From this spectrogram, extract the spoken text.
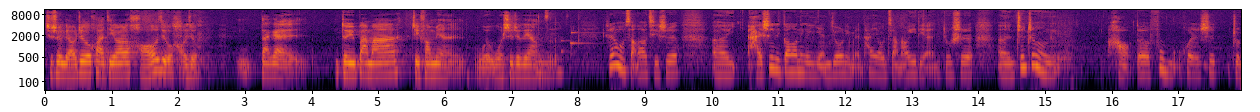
就是聊这个话题聊了好久好久。大概对于爸妈这方面，我我是这个样子的。这让我想到，其实，呃，还是刚刚那个研究里面，他有讲到一点，就是，嗯，真正好的父母，或者是准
